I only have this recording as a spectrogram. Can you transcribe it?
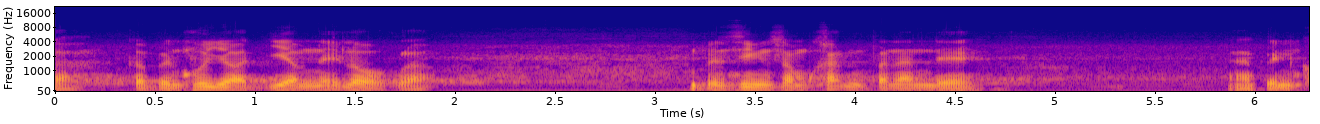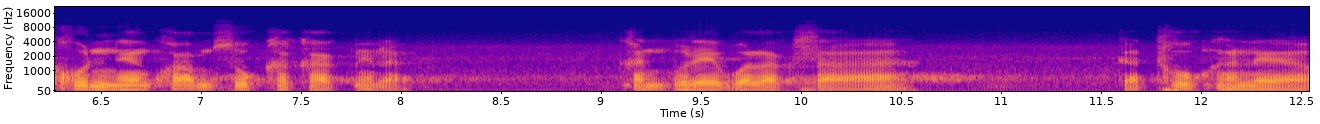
ล่ะ ก็เป็นผู้ยอดเยี่ยมในโลกล่ะมันเป็นสิ่งสำคัญปนนั้นเดเป็นคุณแห่งความสุขคักๆนี่ล่ะคันผู้ใดบ่รักษา ก็ทุกข์หันแล้ว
